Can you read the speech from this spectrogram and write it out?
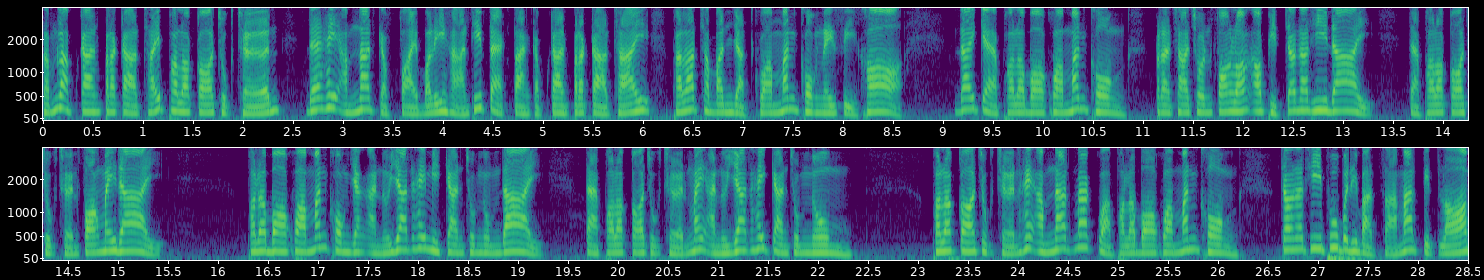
สำหรับการประกาศใช้พลกฉุกเฉิน ได้ให้อำนาจกับฝ่ายบริหารที่แตกต่างกับการประกาศใช้พระราชบัญญัติความมั่นคงใน 4 ข้อ ได้แก่พรบความมั่นคง ประชาชนฟ้องร้องเอาผิดเจ้าหน้าที่ได้ แต่พรกฉุกเฉินฟ้องไม่ได้ พรบความมั่นคงยังอนุญาตให้มีการชุมนุมได้ แต่พรกฉุกเฉินไม่อนุญาตให้การชุมนุม พรกฉุกเฉินให้อำนาจมากกว่าพรบความมั่นคง เจ้าหน้าที่ผู้ปฏิบัติสามารถปิดล้อม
